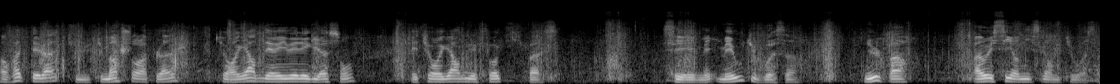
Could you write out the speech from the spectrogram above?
En fait, tu es là, tu, marches sur la plage, tu regardes dériver les glaçons et tu regardes les phoques qui passent. Mais, mais où tu vois ça? Nulle part. Ah oui, si, en Islande, tu vois ça.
